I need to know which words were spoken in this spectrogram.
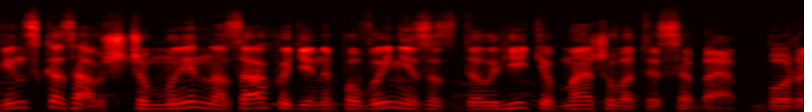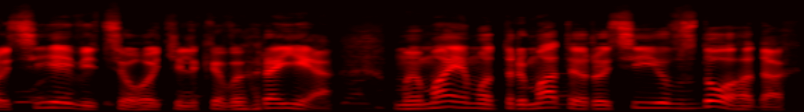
Він сказав, що ми на заході не повинні заздалегідь обмежувати себе, бо Росія від цього тільки виграє. Ми маємо тримати Росію в здогадах.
